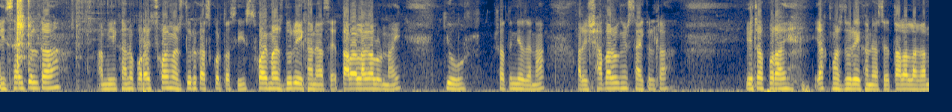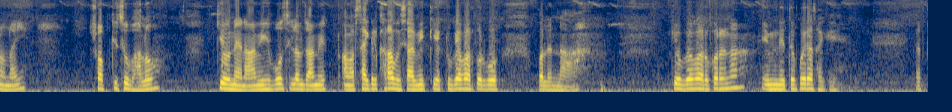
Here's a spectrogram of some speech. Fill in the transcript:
এই সাইকেলটা আমি এখানে প্রায় ছয় মাস ধরে কাজ করতেছি। ছয় মাস ধরে এখানে আছে, তালা লাগালো নাই, কেউ সাথে নিয়ে যায় না। আর এই সাদা রঙের সাইকেলটা, এটা প্রায় এক মাস ধরে এখানে আছে, তালা লাগানো নাই। সব কিছু ভালো। কেউ নেয় না। আমি বলছিলাম যে আমি আমার সাইকেল খারাপ হয়েছে, আমি কি একটু ব্যবহার করব? বলে না। কেউ ব্যবহার করে না, এমনিতে পড়ে থাকে। এত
